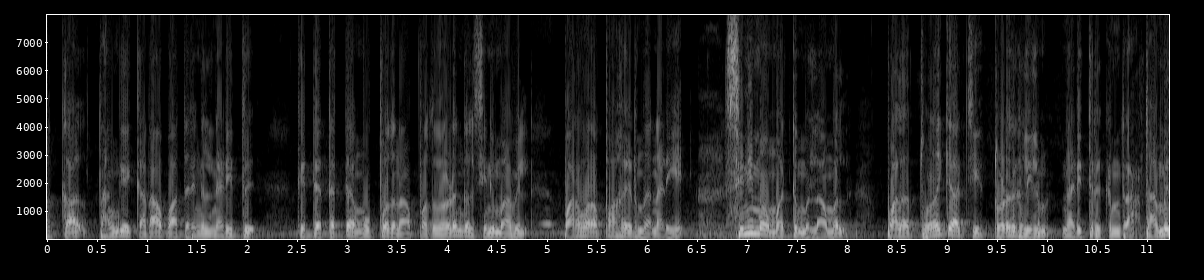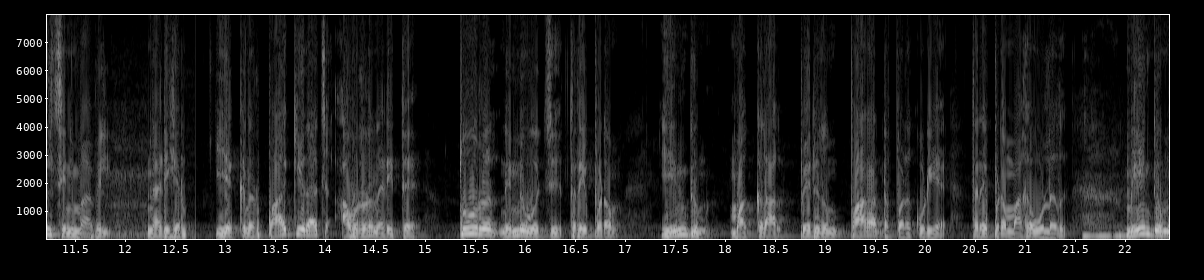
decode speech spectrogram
அக்கால் தங்கை கதாபாத்திரங்கள் நடித்து கிட்டத்தட்ட முப்பது நாற்பது வருடங்கள் சினிமாவில் பரபரப்பாக இருந்த நடிகை. சினிமா மட்டுமில்லாமல் பல தொலைக்காட்சி தொடர்களிலும் நடித்திருக்கின்றார். தமிழ் சினிமாவில் நடிகர் இயக்குனர் பாக்கியராஜ் அவருடன் நடித்த தூரல் நின்னு வச்சு திரைப்படம் இன்றும் மக்களால் பெரிதும் பாராட்டப்படக்கூடிய திரைப்படமாக உள்ளது. மீண்டும்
